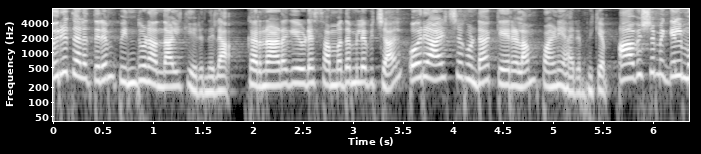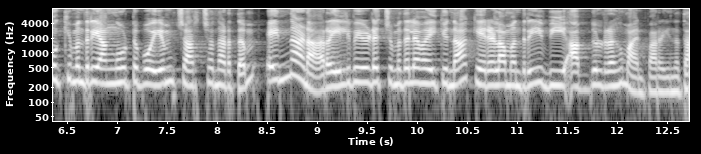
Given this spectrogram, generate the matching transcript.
ഒരു തലത്തിലും പിന്തുണ നൽകിയിരുന്നില്ല. കർണാടകയുടെ സമ്മതം ലഭിച്ചാൽ ഒരാഴ്ച കൊണ്ട് കേരളം പണി ആരംഭിക്കും. ആവശ്യമെങ്കിൽ മുഖ്യമന്ത്രി മുഖ്യമന്ത്രി അങ്ങോട്ട് പോയും ചർച്ച നടത്തും എന്നാണ് റെയിൽവേയുടെ ചുമതല വഹിക്കുന്ന കേരള മന്ത്രി വി. അബ്ദുൾ റഹ്മാൻ പറയുന്നത്.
